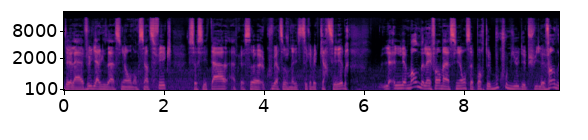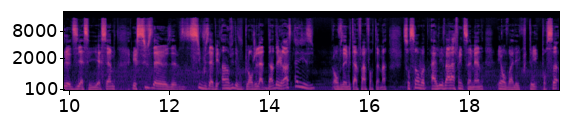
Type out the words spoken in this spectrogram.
de la vulgarisation, donc scientifique, sociétale, après ça, couverture journalistique avec quartier libre. Le, monde de l'information se porte beaucoup mieux depuis le vendredi à CISM. Et si vous avez, si vous avez envie de vous plonger là-dedans, de grâce, allez-y. On vous invite à le faire fortement. Sur ça, on va aller vers la fin de semaine et on va aller écouter pour ça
